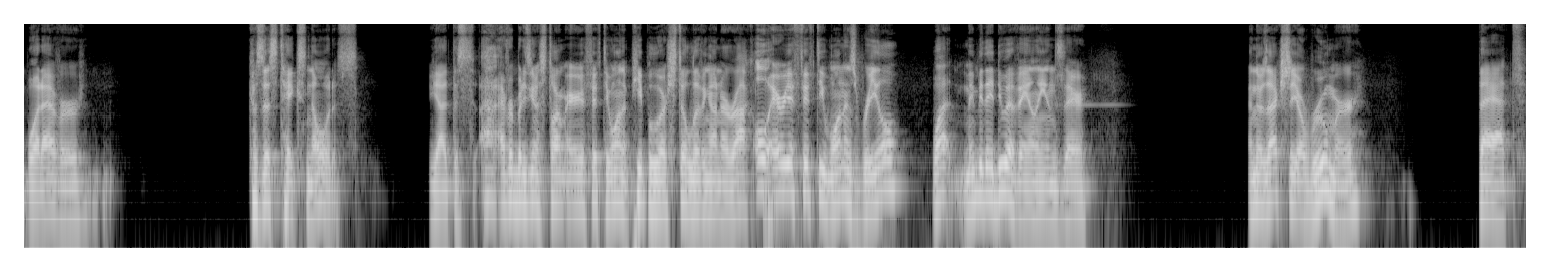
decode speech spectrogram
whatever, because this takes notice. You got this, ah, everybody's going to storm Area 51. The people who are still living under a rock. Oh, Area 51 is real? What? Maybe they do have aliens there. And there's actually a rumor that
